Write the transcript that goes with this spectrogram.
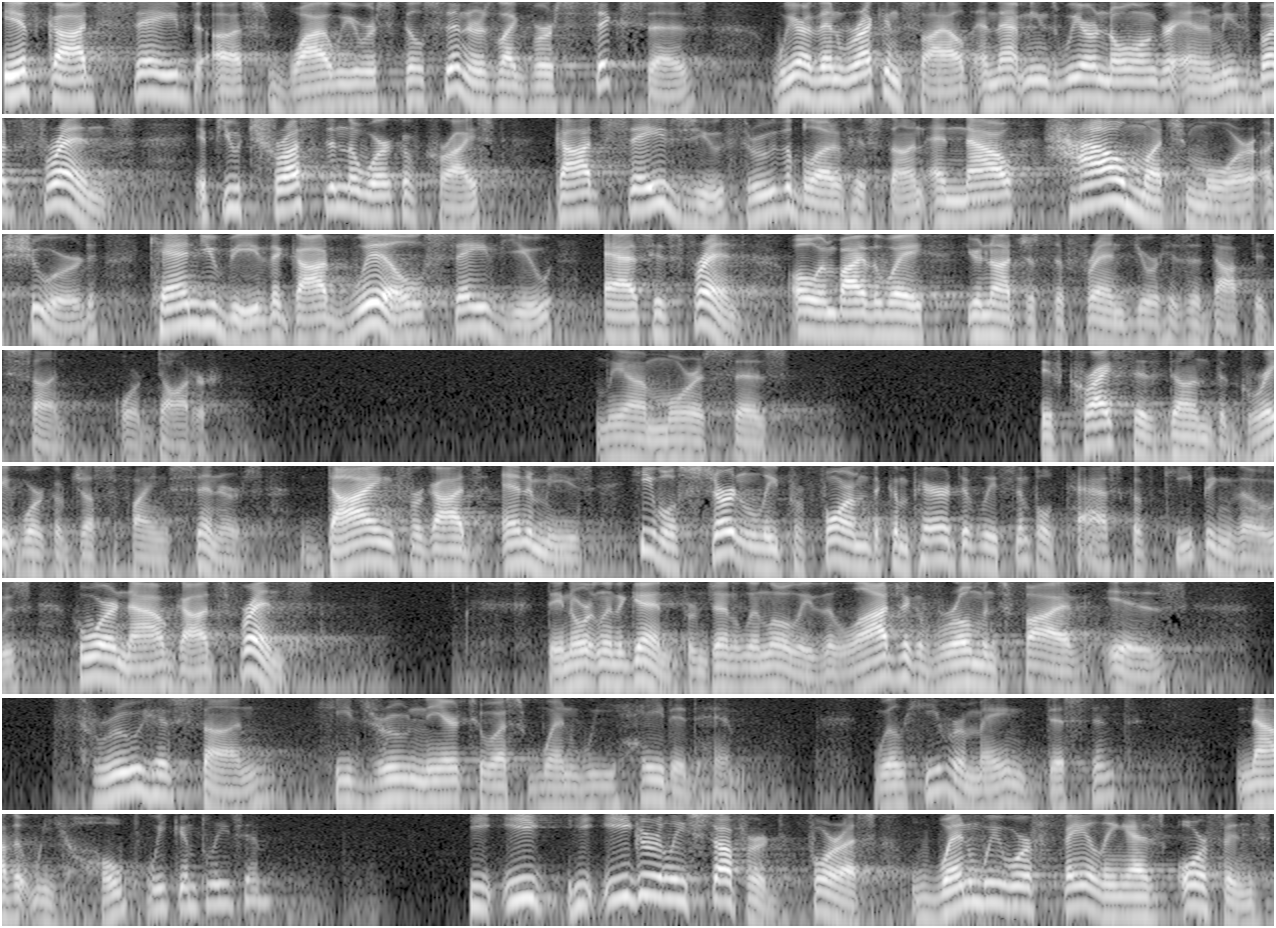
If God saved us while we were still sinners, like verse 6 says, we are then reconciled, and that means we are no longer enemies, but friends. If you trust in the work of Christ, God saves you through the blood of his Son, and now how much more assured can you be that God will save you as his friend? Oh, and by the way, you're not just a friend, you're his adopted son or daughter. Leon Morris says, if Christ has done the great work of justifying sinners, dying for God's enemies, he will certainly perform the comparatively simple task of keeping those who are now God's friends. Dane Ortlund again from Gentle and Lowly. The logic of Romans 5 is through his Son, he drew near to us when we hated him. Will he remain distant now that we hope we can please him? He, e- he eagerly suffered for us when we were failing as orphans.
